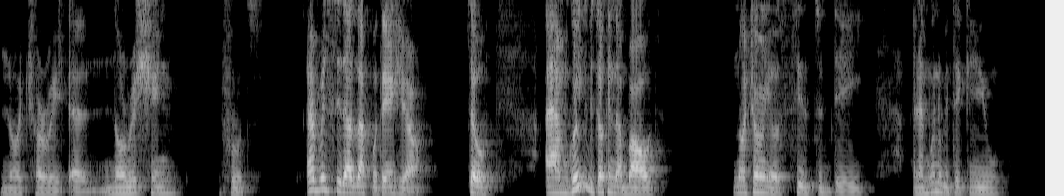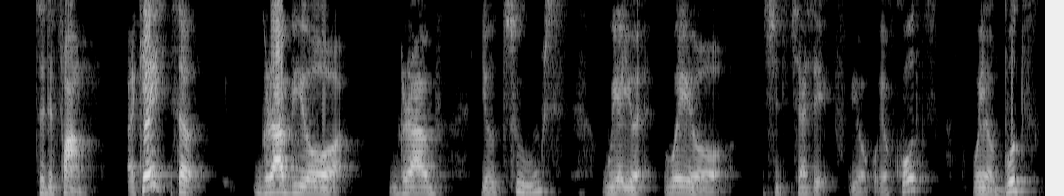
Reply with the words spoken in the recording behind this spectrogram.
nurturing, uh, nourishing fruits. Every seed has that potential. So I am going to be talking about nurturing your seeds today and I'm going to be taking you to the farm. Okay, so grab your grab your tools, wear your wear your should, should I say your your coat, wear your boots.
